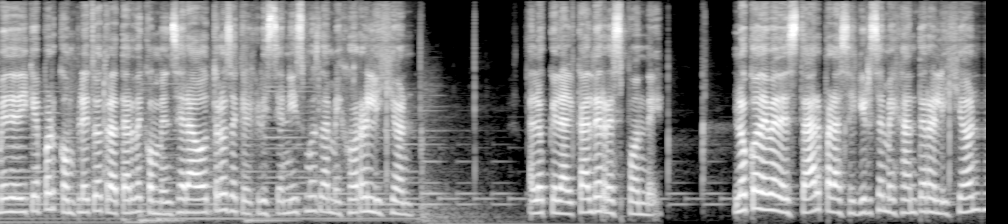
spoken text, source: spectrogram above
me dediqué por completo a tratar de convencer a otros de que el cristianismo es la mejor religión. A lo que el alcalde responde, Loco debe de estar para seguir semejante religión,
